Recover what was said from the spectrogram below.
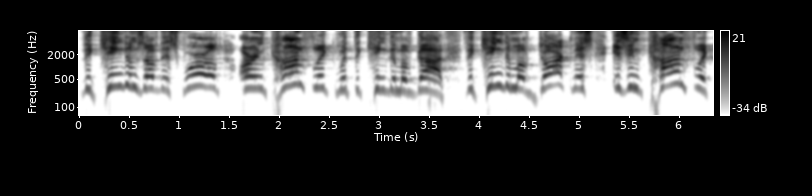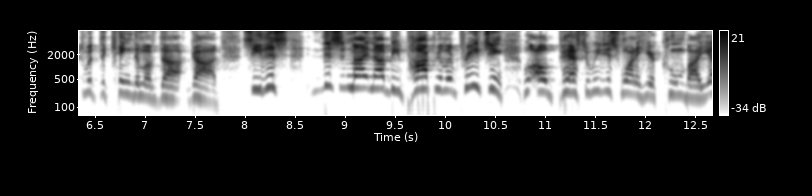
The kingdoms of this world are in conflict with the kingdom of God. The kingdom of darkness is in conflict with the kingdom of God. See, this, this might not be popular preaching. Well, oh, Pastor, we just want to hear kumbaya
